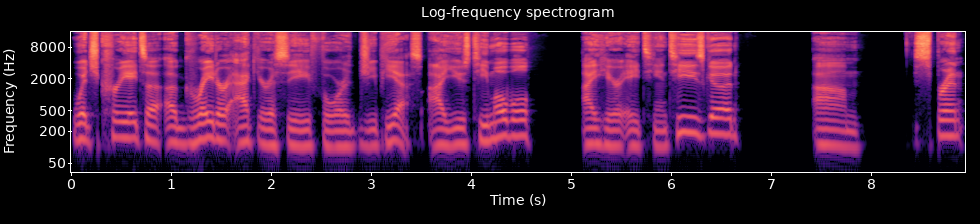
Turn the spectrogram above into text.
which creates a, a greater accuracy for GPS. I use T-Mobile. I hear AT&T is good. Um, Sprint,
